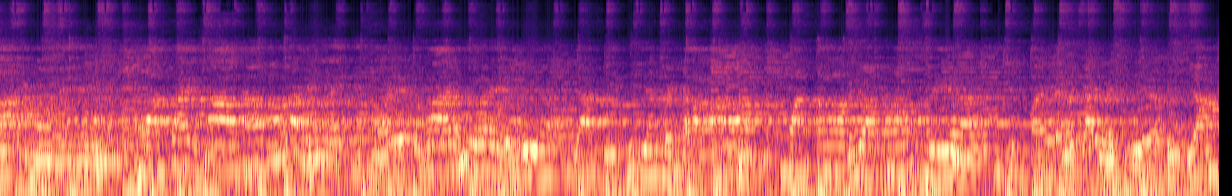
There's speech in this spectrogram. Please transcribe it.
คิดเข้ามาอีกหน่อยหลังใกล้สาน้อยอีกหน่อยก็พายเรื่อยเรืออยากกินที่ยังไม่กล้าวันตาไม่ยอมน้องเคลียคิดไปแล้วใจเละเคลียร์อยากหาเมียในวง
